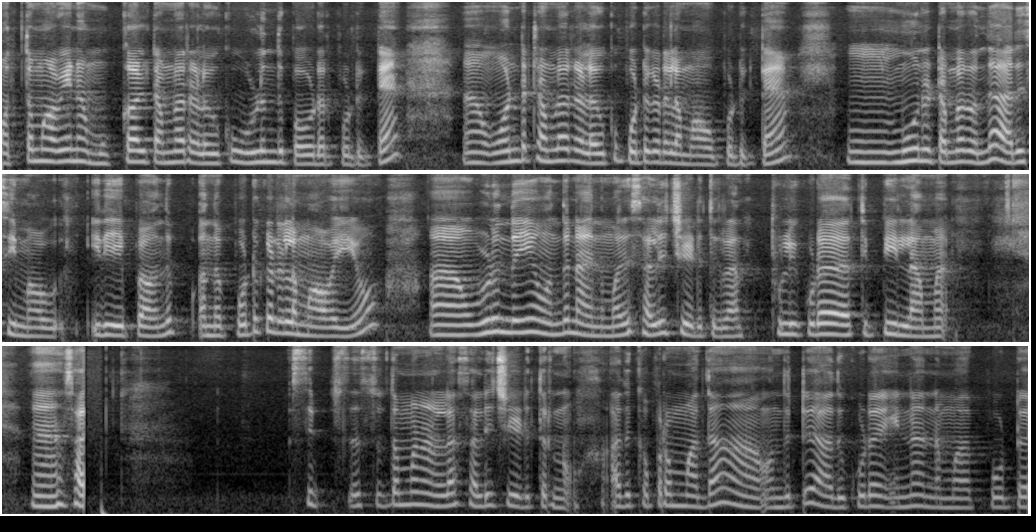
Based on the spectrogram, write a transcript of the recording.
மொத்தமாகவே நான் முக்கால் டம்ளர் அளவுக்கு உளுந்து பவுடர் போட்டுக்கிட்டேன். ஒன்றரை டம்ளர் அளவுக்கு பொட்டுக்கடலை மாவு போட்டுக்கிட்டேன். மூணு டம்ளர் வந்து அரிசி மாவு. இது இப்போ வந்து அந்த பொட்டுக்கடலை மாவையும் உளுந்தையும் வந்து நான் இந்த மாதிரி சளிச்சு எடுத்துக்கிறேன். துளி கூட திப்பி இல்லாமல் சிப் சுத்தமாக நல்லா சளிச்சு எடுத்துடணும் அதுக்கப்புறமா தான் வந்துட்டு அது கூட என்ன நம்ம போட்டு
